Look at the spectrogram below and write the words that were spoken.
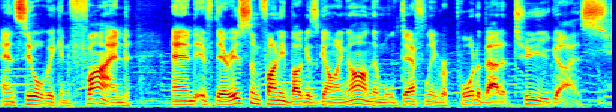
and see what we can find. And if there is some funny buggers going on, then we'll definitely report about it to you guys.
